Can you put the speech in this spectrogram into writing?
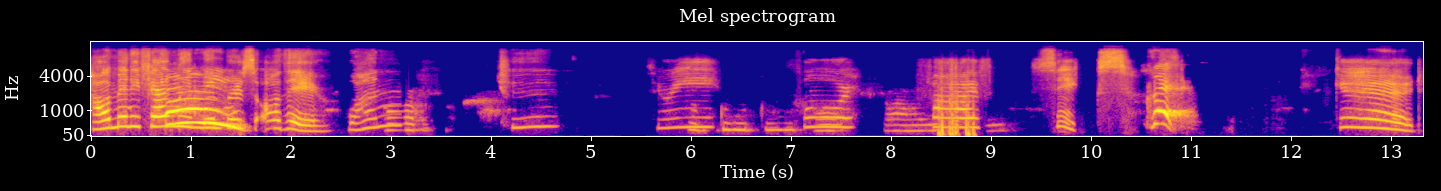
Oh. How many family Hey. members are there? One, oh. two, three, oh, four, five, six. Six. Good.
